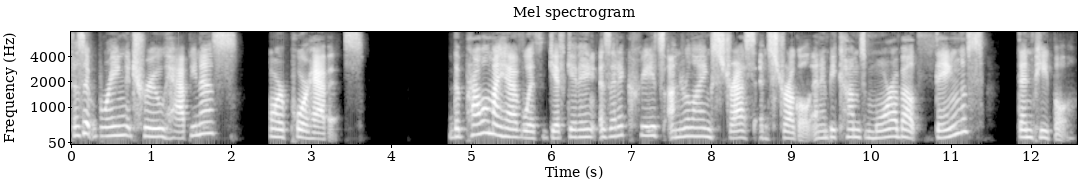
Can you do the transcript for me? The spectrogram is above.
does it bring true happiness or poor habits? The problem I have with gift giving is that it creates underlying stress and struggle, and it becomes more about things than people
